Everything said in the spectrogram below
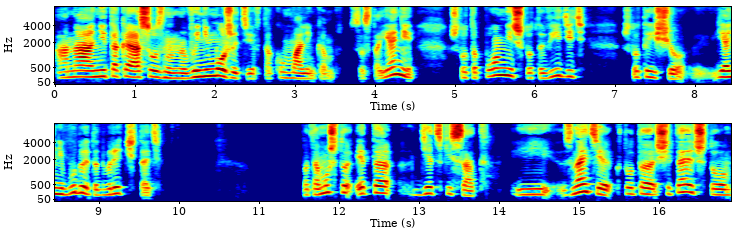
она не такая осознанная. Вы не можете в таком маленьком состоянии что-то помнить, что-то видеть, что-то еще. Я не буду этот бред читать потому что это детский сад. И знаете, кто-то считает, что,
